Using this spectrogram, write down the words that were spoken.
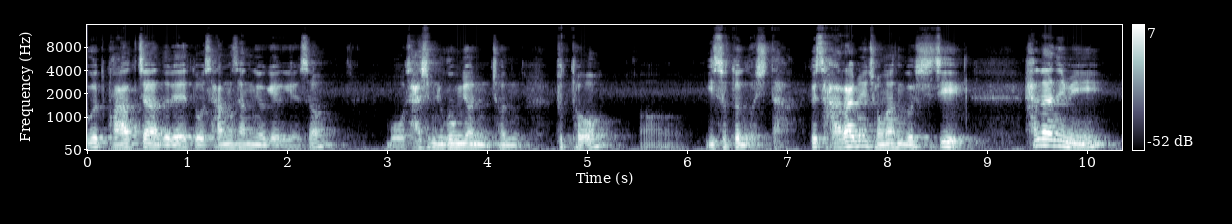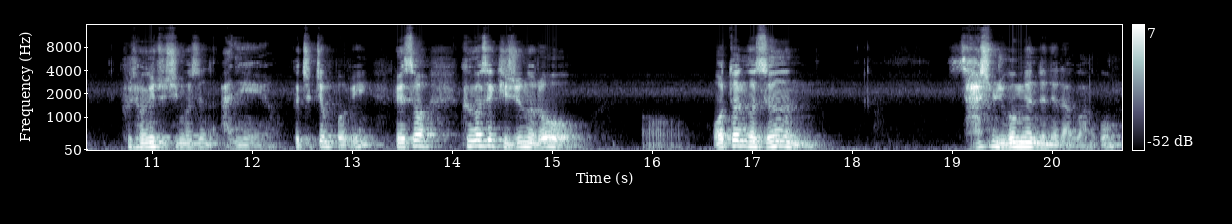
그것 과학자들의 또 상상력에 의해서 뭐 46억 년 전부터 어, 있었던 것이다. 그 사람이 정한 것이지 하나님이 그 정해 주신 것은 아니에요. 그 측정법이. 그래서 그것의 기준으로 어, 어떤 것은 46억 년 전이라고 하고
